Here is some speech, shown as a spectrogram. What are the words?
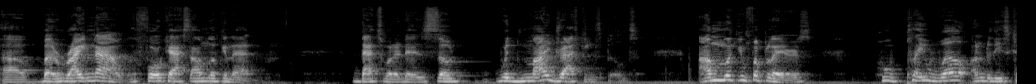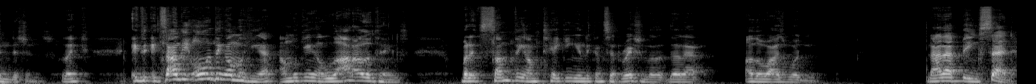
Uh, but right now, the forecast I'm looking at, that's what it is. So with my DraftKings build, I'm looking for players who play well under these conditions. Like, it, it's not the only thing I'm looking at. I'm looking at a lot of other things, but it's something I'm taking into consideration that, that I otherwise wouldn't. Now, that being said,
